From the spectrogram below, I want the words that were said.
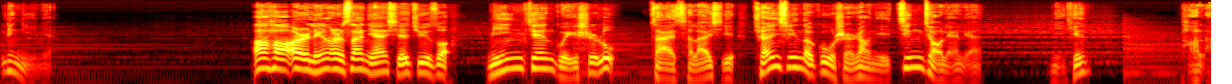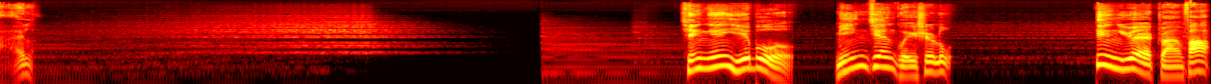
另一面。阿浩二零二三年携剧作《民间鬼事录》。再次来袭，全新的故事让你惊叫连连。你听，他来了，请您一部《民间鬼事录》，订阅、转发、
